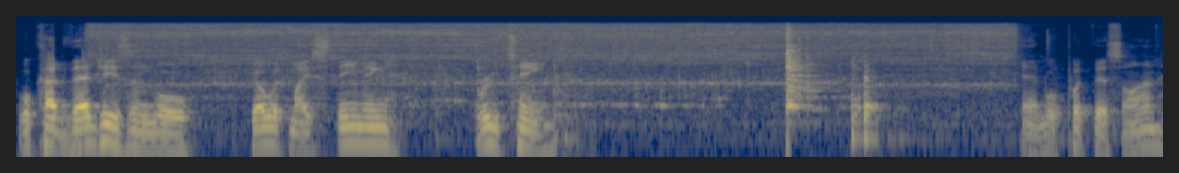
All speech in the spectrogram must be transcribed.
we'll cut veggies and we'll go with my steaming routine. And we'll put this on.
